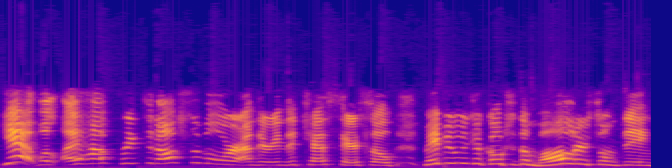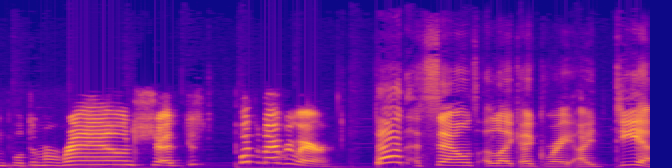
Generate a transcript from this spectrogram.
Yeah, well, I have printed off some more and they're in the chest there. So maybe we could go to the mall or something, put them around, sh- just put them everywhere. That sounds like a great idea.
